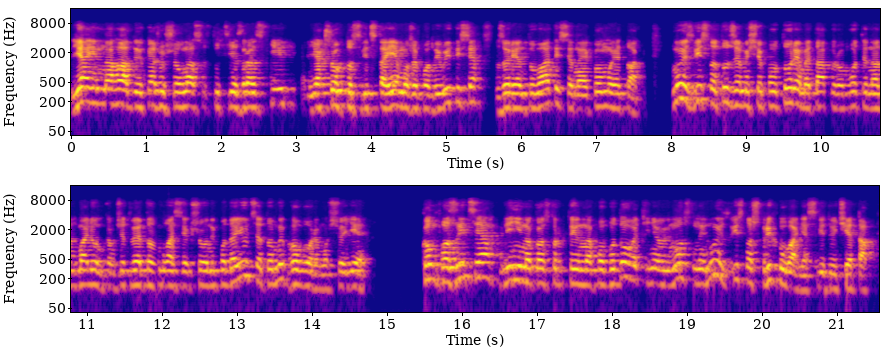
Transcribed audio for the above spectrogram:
Я їм нагадую, кажу, що у нас тут є зразки. Якщо хтось відстає, може подивитися, зорієнтуватися, на якому етапі. Ну і звісно, тут же ми ще повторюємо етапи роботи над малюнком в четвертому класі. Якщо вони подаються, то ми говоримо, що є композиція, лінійно-конструктивна побудова, тіньові відносини, ну і звісно, штрихування, слідуючий етап.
